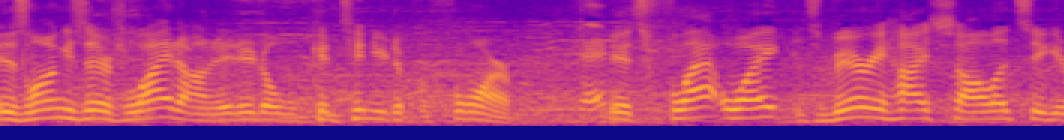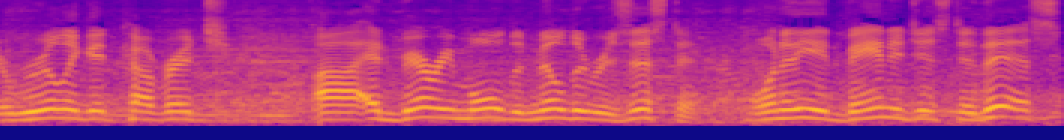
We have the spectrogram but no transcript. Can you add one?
as long as there's light on it, it'll continue to perform. Okay. It's flat white, it's very high solid, so you get really good coverage. Uh, and very mold and mildew resistant. One of the advantages to this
